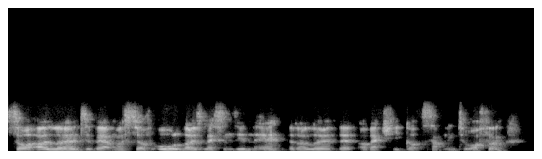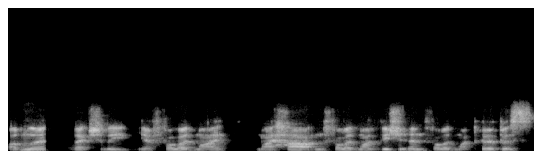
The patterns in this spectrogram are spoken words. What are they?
So I learned about myself, all of those lessons in there that I learned that I've actually got something to offer. I've mm. learned I've actually, you know, followed my my heart and followed my vision and followed my purpose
